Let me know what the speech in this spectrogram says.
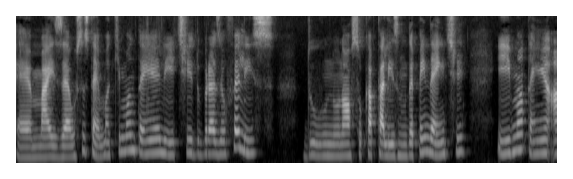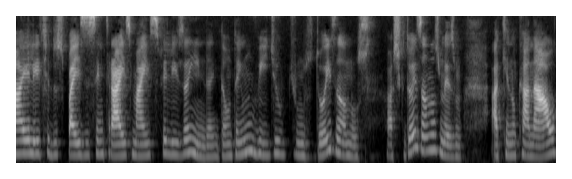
É, mas é o sistema que mantém a elite do Brasil feliz, do, no nosso capitalismo dependente e mantém a elite dos países centrais mais feliz ainda. Então tem um vídeo de uns dois anos, acho que dois anos mesmo, aqui no canal,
